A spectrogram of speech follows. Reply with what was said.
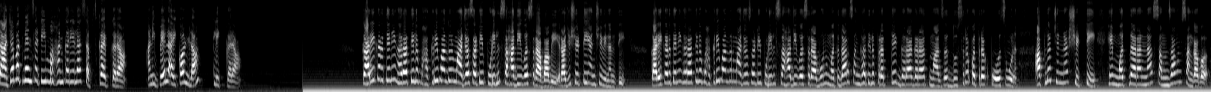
ताज्या बातम्यांसाठी महान करेला सबस्क्राईब करा आणि बेल आयकॉनला क्लिक करा. कार्यकर्त्यांनी घरातील भाकरी बांधून माझ्यासाठी पुढील सहा दिवस राबावे राजू शेट्टी यांची विनंती. कार्यकर्त्यांनी घरातील भाकरी बांधून माझ्यासाठी पुढील सहा दिवस राबून मतदारसंघातील प्रत्येक घराघरात माझं दुसरं पत्रक पोहोचवून आपलं चिन्ह शिट्टी हे मतदारांना समजावून सांगावं.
